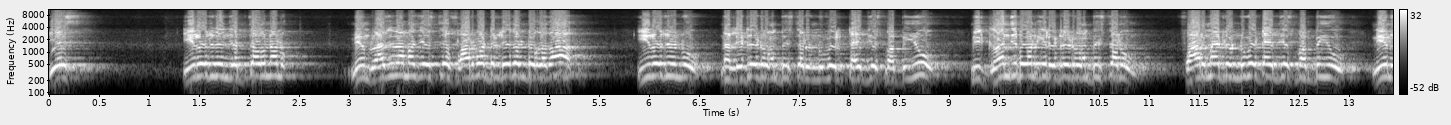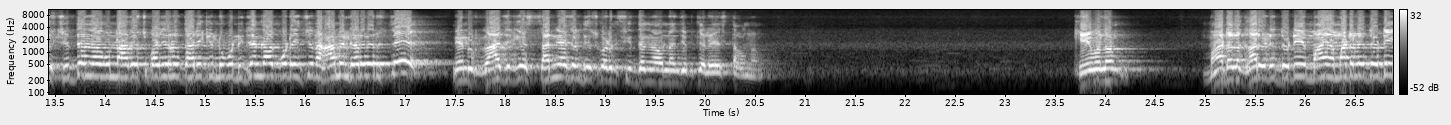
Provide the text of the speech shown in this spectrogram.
ఎస్ ఈరోజు నేను చెప్తా ఉన్నాను. మేము రాజీనామా చేస్తే ఫార్వర్డ్ లేదంటావు కదా? ఈరోజు నువ్వు నా లెటర్ పంపిస్తాను. నువ్వే టైప్ చేసి పంపించు మీ గాంధీ భవన్కి లెటర్ పంపిస్తాను. ఫార్మాట్లో నువ్వే టైప్ చేసి పంపించు నేను సిద్ధంగా ఉన్న ఆగస్టు పదిహేను తారీఖు నువ్వు నిజంగా కూడా ఇచ్చిన హామీని నెరవేరిస్తే నేను రాజకీయ సన్యాసం తీసుకోవడానికి సిద్ధంగా ఉన్నాను చెప్పి తెలియజేస్తా ఉన్నాను. కేవలం మాటల గారెడితోటి మాయ మాటలతోటి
